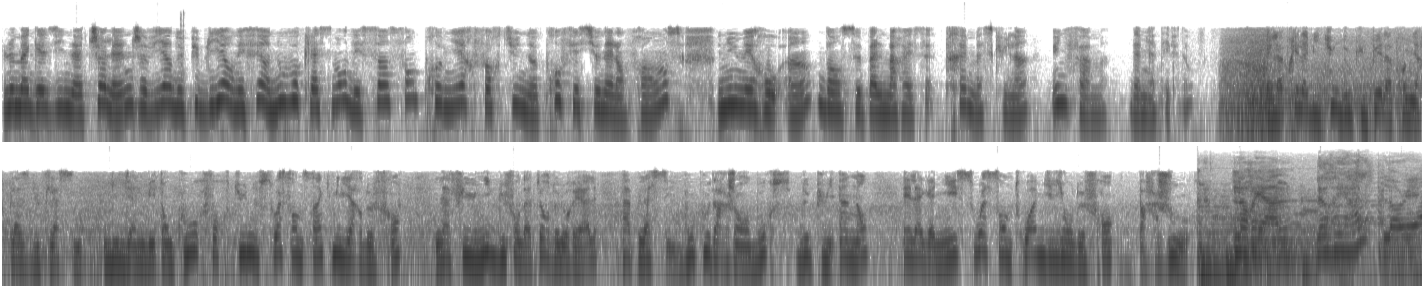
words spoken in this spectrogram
Le magazine Challenge vient de publier en effet un nouveau classement des 500 premières fortunes professionnelles en France. Numéro 1 dans ce palmarès très masculin, une femme, Damien Thévenot. Elle a pris l'habitude d'occuper la première place du classement. Liliane Bettencourt, fortune 65 milliards de francs. La fille unique du fondateur de L'Oréal a placé beaucoup d'argent en bourse. Depuis un an, elle a gagné 63 millions de francs par jour. L'Oréal. L'Oréal? L'Oréal.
